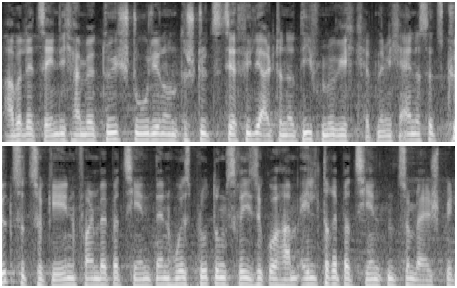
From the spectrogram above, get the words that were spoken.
Aber letztendlich haben wir durch Studien unterstützt sehr viele Alternativmöglichkeiten, nämlich einerseits kürzer zu gehen, vor allem bei Patienten, die ein hohes Blutungsrisiko haben, ältere Patienten zum Beispiel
